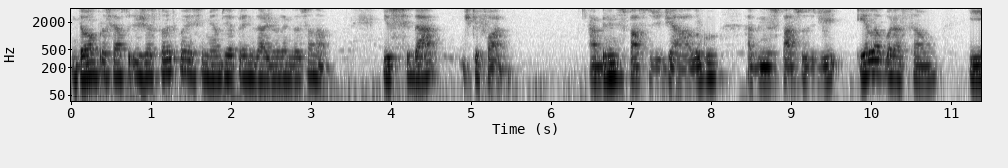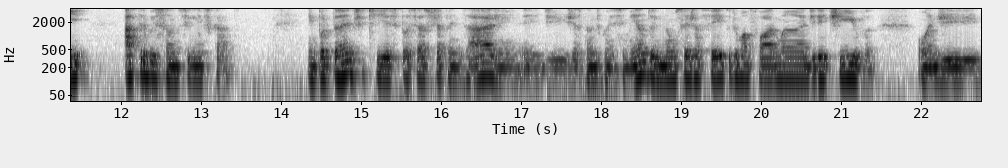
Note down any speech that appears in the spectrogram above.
Então é um processo de gestão de conhecimento e aprendizagem organizacional. Isso se dá de que forma? Abrindo espaços de diálogo, abrindo espaços de elaboração e atribuição de significado. É importante que esse processo de aprendizagem e de gestão de conhecimento ele não seja feito de uma forma diretiva, onde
